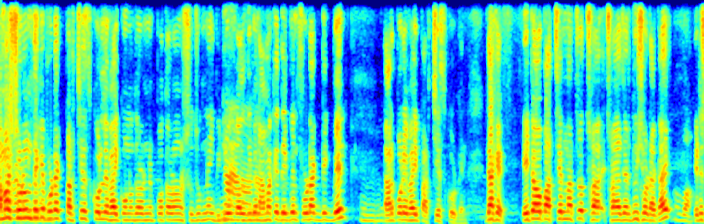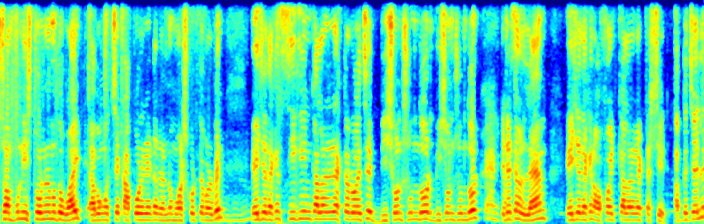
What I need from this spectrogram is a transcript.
আমার শোরুম থেকে প্রোডাক্ট পারচেজ করলে ভাই কোনো ধরনের প্রতারণার সুযোগ নাই। ভিডিও কল দিবেন আমাকে দেখবেন প্রোডাক্ট দেখবেন তারপরে ভাই পারচেজ করবেন। দেখেন এটাও পাচ্ছেন মাত্র ছয় হাজার দুইশো টাকায়। এটা সম্পূর্ণ স্টোনের মতো হোয়াইট এবং হচ্ছে কাপড়ের এটা র্যান্ডম ওয়াশ করতে পারবেন। এই যে দেখেন সি গ্রিন কালারের একটা রয়েছে ভীষণ সুন্দর ভীষণ সুন্দর। এটা একটা ল্যাম্প এই যে দেখেন অফ হোয়াইট কালারের একটা শেড আপনি চাইলে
